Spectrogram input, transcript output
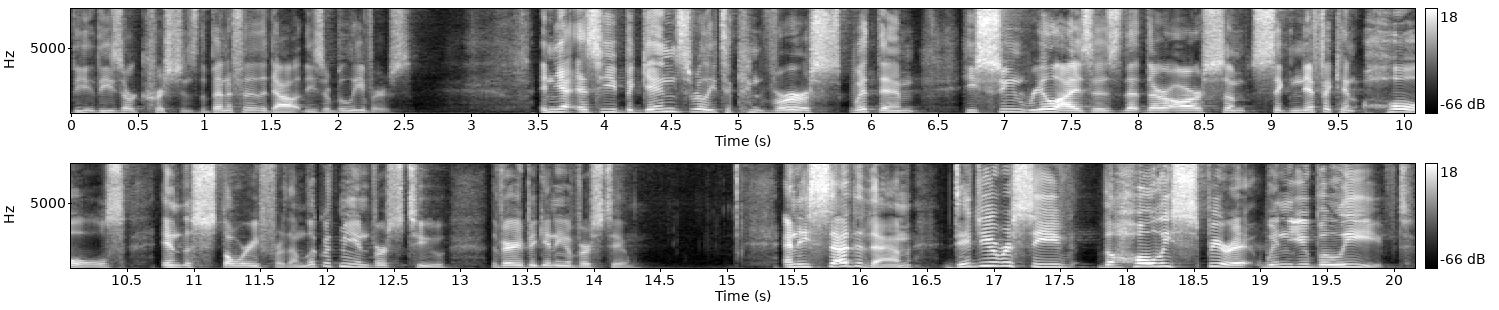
These are Christians. The benefit of the doubt, these are believers. And yet, as he begins really to converse with them, he soon realizes that there are some significant holes in the story for them. Look with me in verse 2, the very beginning of verse 2. And he said to them, Did you receive the Holy Spirit when you believed?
